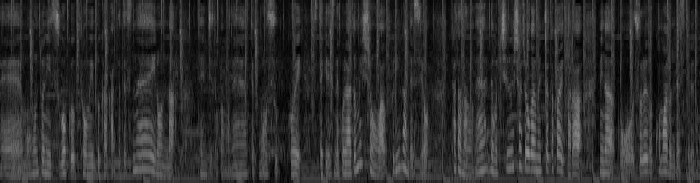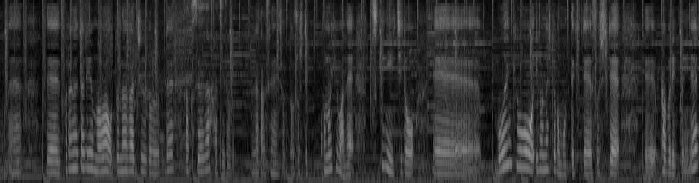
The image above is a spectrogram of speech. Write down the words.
えー、もう本当にすごく興味深かったですね。いろんな展示とかもね。でもうすっごい素敵ですね。これアドミッションはフリーなんですよ。ただなのね。でも駐車場がめっちゃ高いからみんなこうそれが困るんですけれどもね。でプラネタリウムは大人が10ドルで学生が8ドル。だから1000円ちょっと。そしてこの日はね月に一度、えー、望遠鏡をいろんな人が持ってきてそして、えー、パブリックにね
